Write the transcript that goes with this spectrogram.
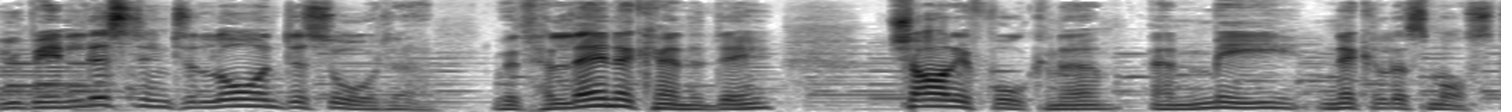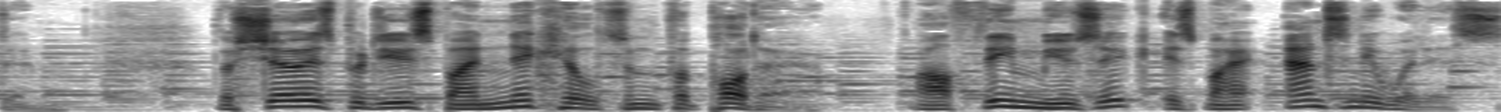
You've been listening to Law and Disorder with Helena Kennedy, Charlie Falconer, and me, Nicholas Mostyn. The show is produced by Nick Hilton for Podot. Our theme music is by Anthony Willis.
